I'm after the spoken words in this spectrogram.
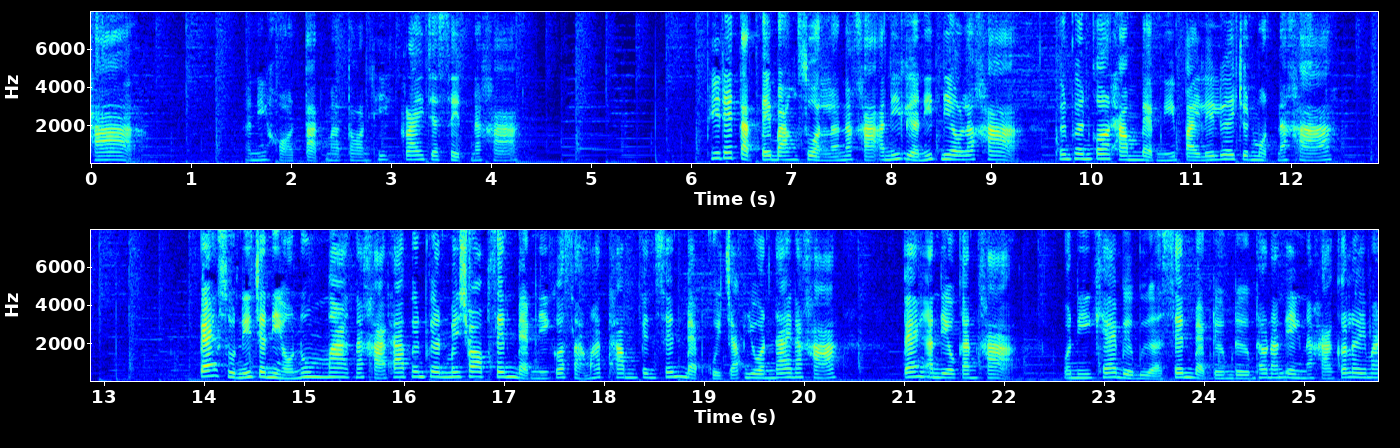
ค่ะ อันนี้ขอตัดมาตอนที่ใกล้จะเสร็จนะคะ พี่ได้ตัดไปบางส่วนแล้วนะคะ อันนี้เหลือนิดเดียวแล้วค่ะ เพื่อนๆก็ทำแบบนี้ไปเรื่อยๆ จนหมดนะคะ แป้งสูตรนี้จะเหนียวนุ่มมากนะคะ ถ้าเพื่อนๆไม่ชอบเส้นแบบนี้ก็สามารถทำเป็นเส้นแบบก๋วยจับยวนได้นะคะ แป้งอันเดียวกันค่ะ วันนี้แค่เบื่อๆเส้นแบบเดิมๆเท่านั้นเองนะคะ ก็เลยมา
